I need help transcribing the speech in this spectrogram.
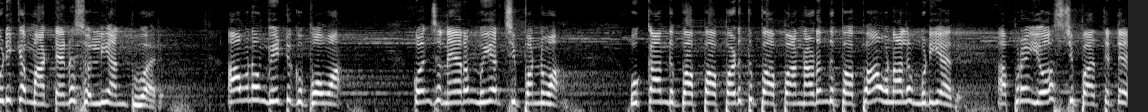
குடிக்க மாட்டேன்னு சொல்லி அனுப்புவார். அவனும் வீட்டுக்கு போவான். கொஞ்ச நேரம் முயற்சி பண்ணுவான். உட்காந்து பாப்பா படுத்து பாப்பா நடந்து பாப்பா அவனால் முடியாது. அப்புறம் யோசித்து பார்த்துட்டு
